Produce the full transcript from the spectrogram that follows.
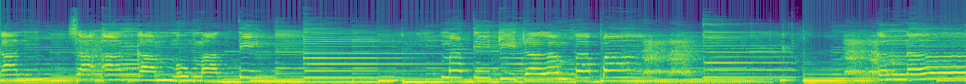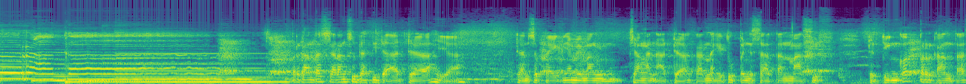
Ditentukan saat kamu mati. Mati di dalam Bapa. Ke neraka. Perkantas sekarang sudah tidak ada ya. Dan sebaiknya memang jangan ada karena itu penyesatan masif. Dedingkot perkantas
